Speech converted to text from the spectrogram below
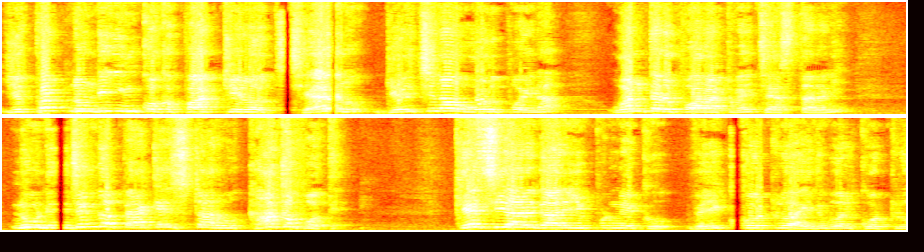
ఇప్పటి నుండి ఇంకొక పార్టీలో చేరను. గెలిచినా ఓడిపోయినా ఒంటరి పోరాటమే చేస్తానని నువ్వు నిజంగా ప్యాకేజ్ స్టార్ కాకపోతే కేసీఆర్ గారు ఇప్పుడు నీకు వెయ్యి కోట్లు ఐదు వేల కోట్లు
